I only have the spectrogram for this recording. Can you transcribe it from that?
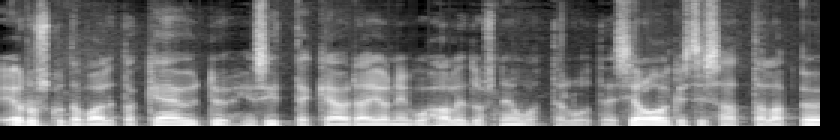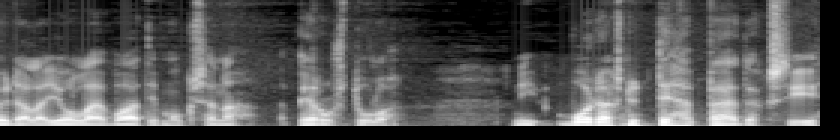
eduskuntavaalit on käyty ja sitten käydään jo niin kuin hallitusneuvotteluita. Ja siellä oikeasti saattaa olla pöydällä jollain vaatimuksena perustulo. Niin voidaanko nyt tehdä päätöksiä,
